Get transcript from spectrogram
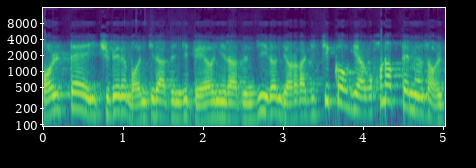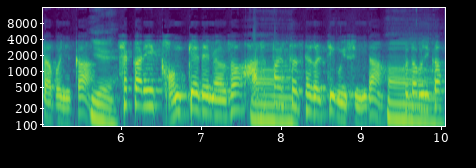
얼 때 이 주변에 먼지라든지 매연이라든지 이런 여러 가지 찌꺼기하고 혼합되면서 얼다 보니까 예. 색깔이 검게 되면서 아스팔트 아. 색을 띠고 있습니다. 아. 그러다 보니까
